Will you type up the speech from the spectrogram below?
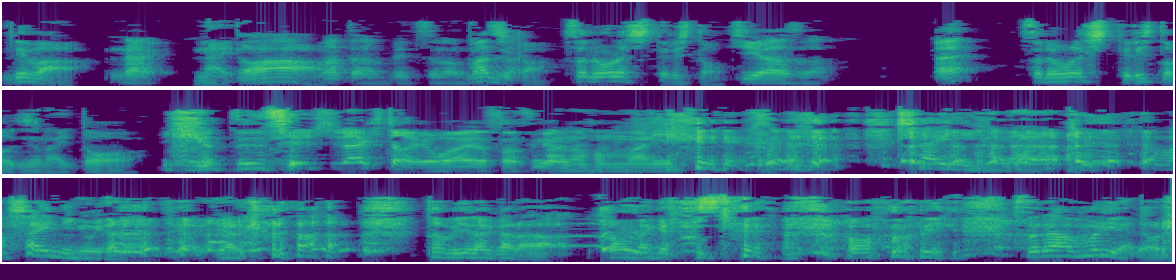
ではない。ない。ああ、また別の。マジ。か。それ俺知ってる人？ギアーザ。え？それ俺知ってる人じゃないと、いや、全然知らん人は弱いよ、さすあの、がに。ほんまに、シャイニングみたいな、ほんまシャイニングみたいなやるから、扉から顔だけ出して、ほんまに、それは無理やで、俺。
